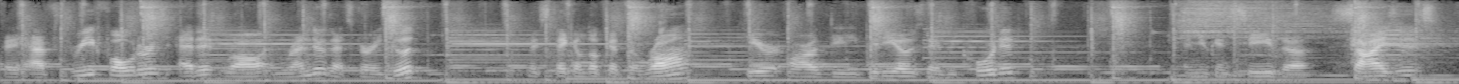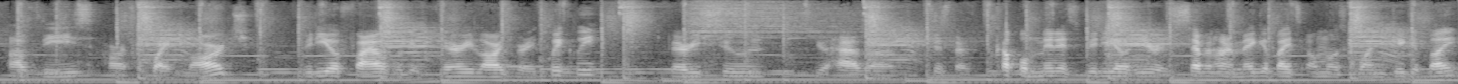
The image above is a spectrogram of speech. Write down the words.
They have three folders, edit, raw, and render. That's very good. Let's take a look at the raw. Here are the videos they recorded. And you can see the sizes of these are quite large. Video files will get very large very quickly very soon. You'll have a, just a couple minutes video here. It's 700 megabytes, almost one gigabyte.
